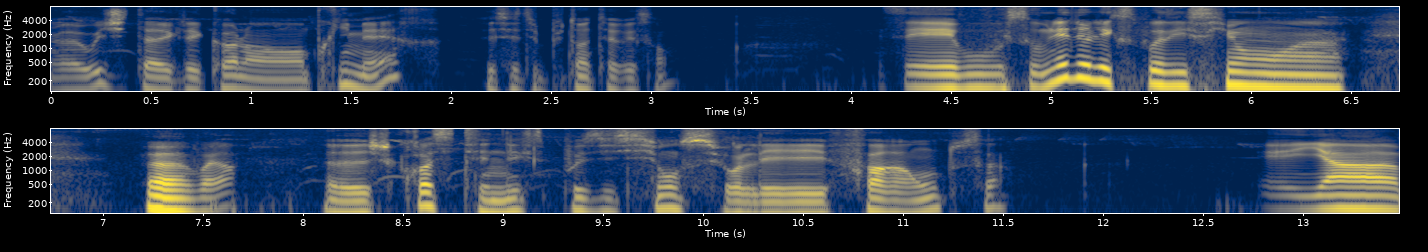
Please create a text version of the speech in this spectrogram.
Euh, oui, j'étais avec l'école en primaire et c'était plutôt intéressant. Vous vous souvenez de l'exposition euh, euh, Voilà. Je crois que c'était une exposition sur les pharaons, tout ça. Et il y a,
